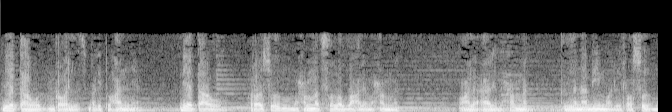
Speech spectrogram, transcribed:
dia tahu engkau adalah sebagai Tuhannya. Dia tahu Rasul Muhammad sallallahu alaihi Muhammad wa ala ali Muhammad adalah nabimu adalah rasulmu.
